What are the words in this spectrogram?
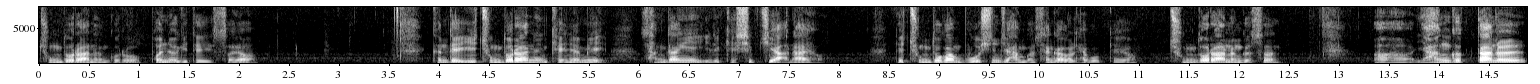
중도라는 거로 번역이 돼 있어요. 근데 이 중도라는 개념이 상당히 이렇게 쉽지 않아요. 중도가 무엇인지 한번 생각을 해볼게요. 중도라는 것은 어, 양극단을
